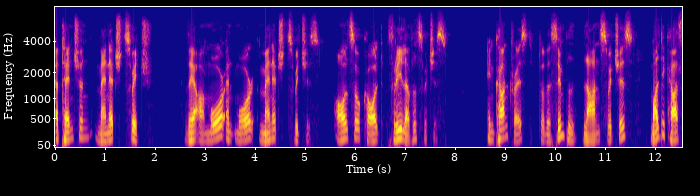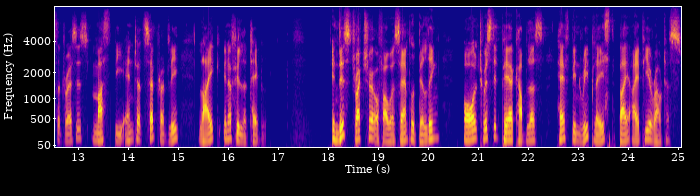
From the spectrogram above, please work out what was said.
Attention Managed Switch. There are more and more managed switches, also called three-level switches. In contrast to the simple LAN switches, multicast addresses must be entered separately like in a filter table. In this structure of our sample building, all twisted pair couplers have been replaced by IP routers.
